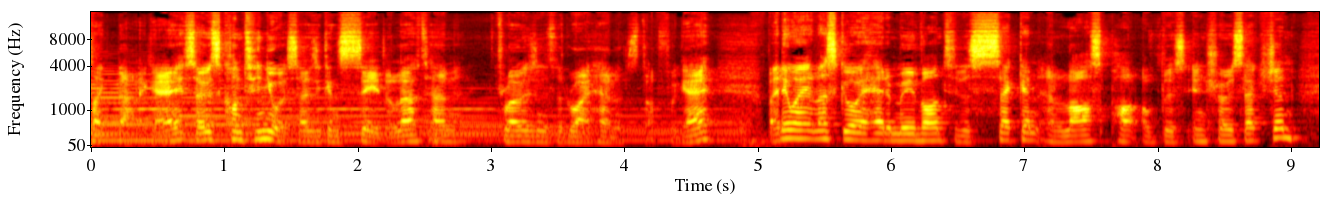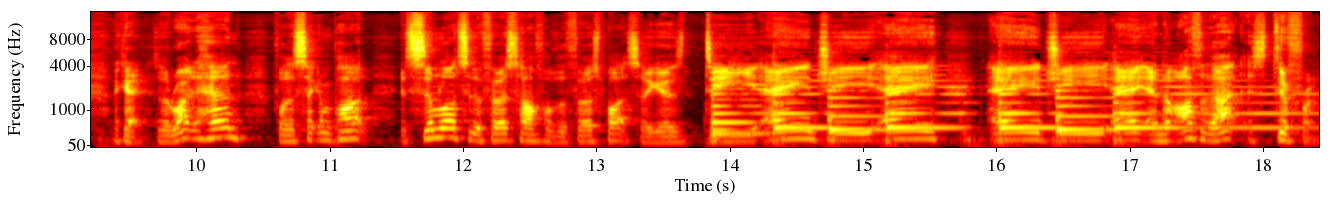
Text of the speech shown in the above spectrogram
Like that, okay? So it's continuous, as you can see. The left hand flows into the right hand and stuff, okay? But anyway, let's go ahead and move on to the second and last part of this intro section. Okay, so the right hand for the second part, it's similar to the first half of the first part. So it goes D, A, G, A, A, G, A, and after that, it's different.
